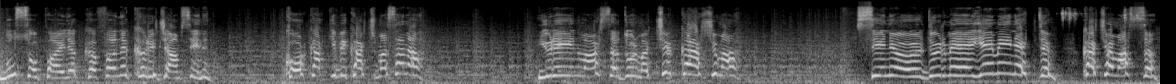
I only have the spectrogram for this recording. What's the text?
bu sopayla kafanı kıracağım senin. Korkak gibi kaçmasana. Yüreğin varsa durma, çık karşıma. Seni öldürmeye yemin ettim. Kaçamazsın.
